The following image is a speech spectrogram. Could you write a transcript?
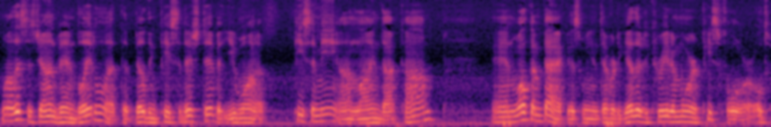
Well, this is John Van Bladel at the Building Peace Initiative at You Want a Piece of Me Online.com. And welcome back as we endeavor together to create a more peaceful world.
